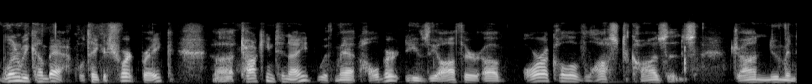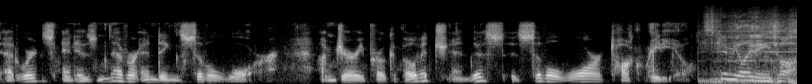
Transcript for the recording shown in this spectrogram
when we come back, we'll take a short break. Uh, talking tonight with Matt Hulbert. He's the author of Oracle of Lost Causes John Newman Edwards and His Never Ending Civil War. I'm Jerry Prokopowicz, and this is Civil War Talk Radio. Stimulating talk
